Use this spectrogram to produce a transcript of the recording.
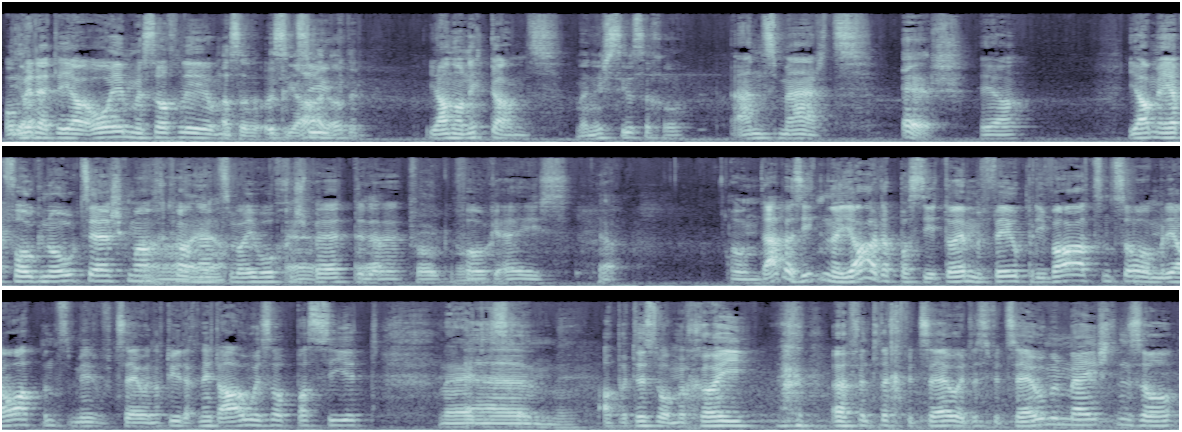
Und Ja. wir reden ja auch immer so ein bisschen um Also, über Jahr, Zeug. oder? Ja, noch nicht ganz. Wann ist sie rausgekommen? Ende März. Erst? Ja. Ja, wir haben Folge 0 zuerst gemacht, Ah, ja. zwei Wochen Ja, später ja, äh, Folge. Folge 1. Ja. Und eben, seit einem Jahr, da passiert auch immer viel privat und so. Und wir, ja ab und wir erzählen natürlich nicht alles, was passiert. Nein, das Ähm, können wir nicht. Aber das, was wir können, öffentlich erzählen, das erzählen wir meistens so.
